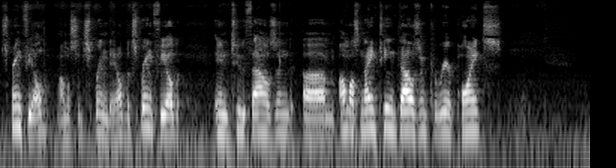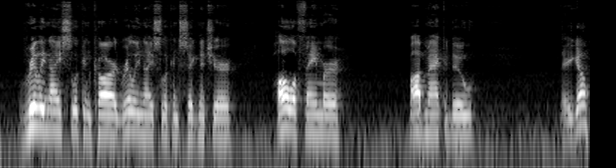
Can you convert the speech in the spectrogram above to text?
Springfield, almost in Springdale, but Springfield in 2000. Um, almost 19,000 career points. Really nice looking card, really nice looking signature. Hall of Famer, Bob McAdoo. There you go.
